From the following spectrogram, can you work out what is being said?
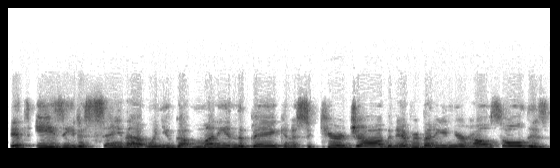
It's easy to say that when you've got money in the bank and a secure job and everybody in your household is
